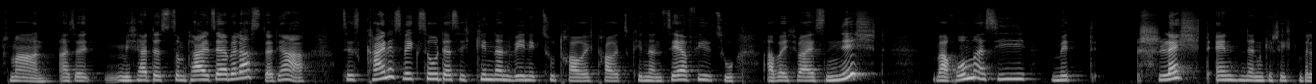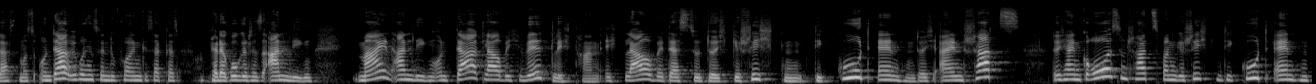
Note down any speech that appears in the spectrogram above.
Schmarrn? Also mich hat das zum Teil sehr belastet, ja. Es ist keineswegs so, dass ich Kindern wenig zutraue. Ich traue jetzt Kindern sehr viel zu. Aber ich weiß nicht, warum er sie mit schlecht endenden Geschichten belasten muss. Und da übrigens, wenn du vorhin gesagt hast, pädagogisches Anliegen, mein Anliegen, und da glaube ich wirklich dran, ich glaube, dass du durch Geschichten, die gut enden, durch einen Schatz, durch einen großen Schatz von Geschichten, die gut enden,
